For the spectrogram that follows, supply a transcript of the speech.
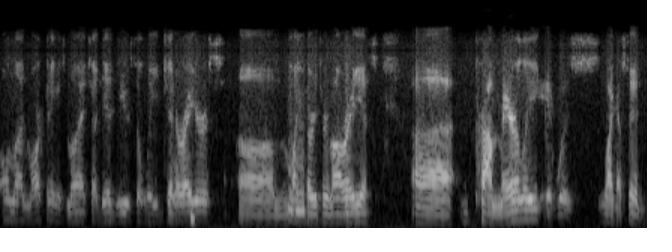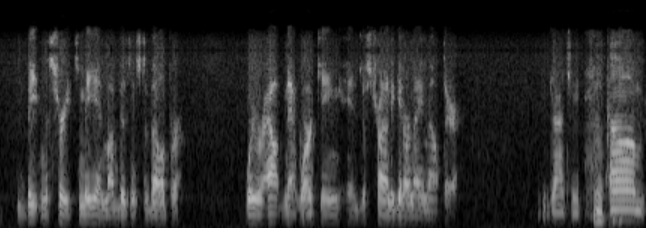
online marketing as much. I did use the lead generators, um, like Mhm. 33 mile radius. Uh, primarily, it was like I said, beating the streets. Me and my business developer. We were out networking and just trying to get our name out there. Gotcha. Um,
